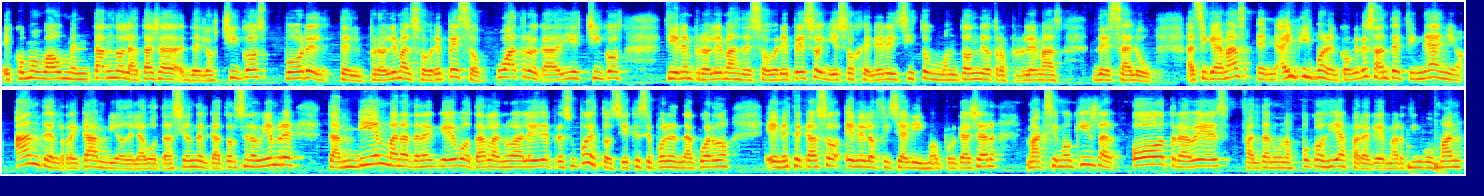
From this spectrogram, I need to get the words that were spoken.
es cómo va aumentando la talla de los chicos por el, problema del sobrepeso. Cuatro de cada diez chicos tienen problemas de sobrepeso y eso genera, insisto, un montón de otros problemas de salud. Así que además, en, mismo en el Congreso, antes de fin de año, ante el recambio de la votación del 14 de noviembre, también van a tener que votar la nueva ley de presupuestos, si es que se ponen de acuerdo, en este caso, en el oficialismo, porque ayer Máximo Kirchner otra vez, faltan unos pocos días para que Martín Guzmán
